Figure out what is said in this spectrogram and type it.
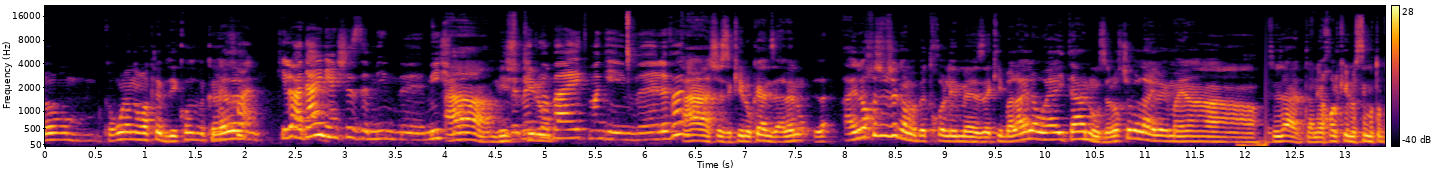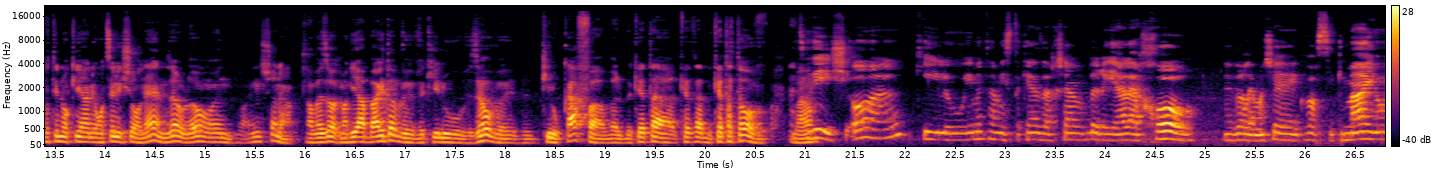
לא קראו לנו רק לבדיקות וכאלה. נכון. כאילו עדיין יש איזה מין אה, מישהו. אה, מישהו, באמת כאילו- בבית מגיעים ולבד. אה שזה כאילו כן זה עלינו אני לא חושב שגם בבית חולים אה, זה כי בלילה הוא היה איתנו זה לא שבלילה אם היה את יודעת אני יכול כאילו לשים אותו בתינוקיה אני רוצה לישון אין זהו לא אין, אין שנה אבל זהו את מגיעה הביתה ו- וכאילו וזהו ו- וכאילו כאפה אבל בקטע קטע בקטע טוב. רציתי לשאול, כאילו, אם אתה מסתכל על זה עכשיו בראייה לאחור, מעבר למה שכבר סיכם, מה היו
